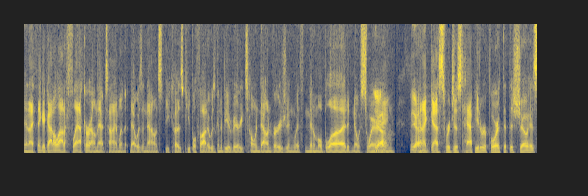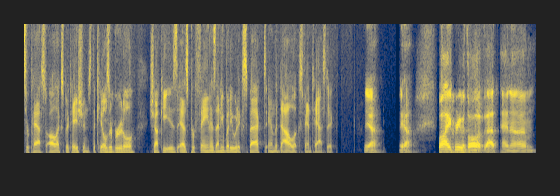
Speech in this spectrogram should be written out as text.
And I think I got a lot of flack around that time when that was announced because people thought it was going to be a very toned down version with minimal blood, no swearing. yeah And I guess we're just happy to report that this show has surpassed all expectations. The kills are brutal. Chucky is as profane as anybody would expect, and the doll looks fantastic. Yeah, yeah. Well, I agree with all of that, and um,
